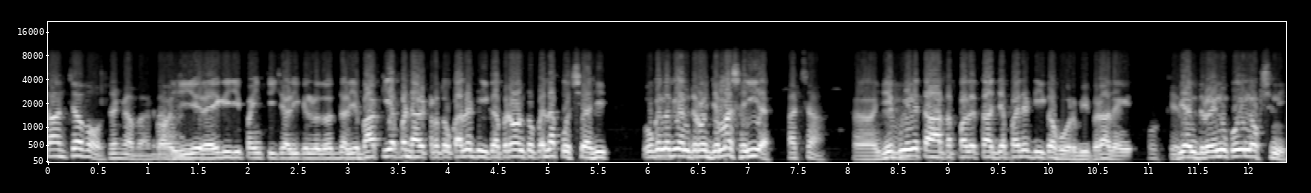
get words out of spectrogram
ਢਾਂਚਾ ਬਹੁਤ ਚੰਗਾ ਬੈਠਦਾ। ਹਾਂਜੀ ਇਹ ਰਹੇਗੀ ਜੀ 35 40 ਕਿਲੋ ਦੁੱਧ ਵਾਲੀ ਹੈ। ਬਾਕੀ ਆਪਾਂ ਡਾਕਟਰ ਤੋਂ ਕੱਲ ਟੀਕਾ ਭਰਾਉਣ ਤੋਂ ਪਹਿਲਾਂ ਪੁੱਛਿਆ ਸੀ। ਉਹ ਕਹਿੰਦਾ ਵੀ ਅੰਦਰੋਂ ਜਮਾ ਸਹੀ ਹੈ ਅੱਛਾ। ਹਾਂ ਜੇ ਕੋਈ ਇਹਨੇ ਤਾਰ ਤੱਪਾ ਦਿੱਤਾ ਅੱਜ ਆਪਾਂ ਇਹਦੇ ਟੀਕਾ ਹੋਰ ਵੀ ਭਰਾ ਦੇਾਂਗੇ। ਵੀ ਅੰਦਰੋਂ ਇਹਨੂੰ ਕੋਈ ਨੁਕਸ ਨਹੀਂ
